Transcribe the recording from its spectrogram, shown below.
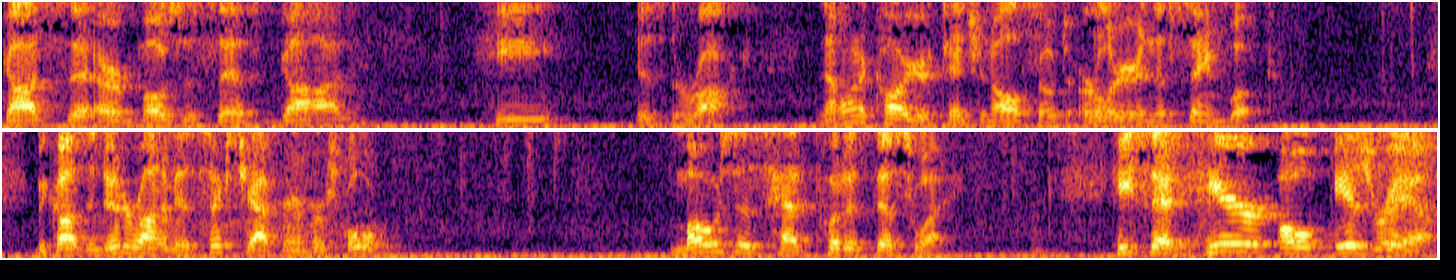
God said, or Moses says, God, He is the rock. Now I want to call your attention also to earlier in this same book. Because in Deuteronomy, the sixth chapter, in verse 4, Moses had put it this way He said, Hear, O Israel,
